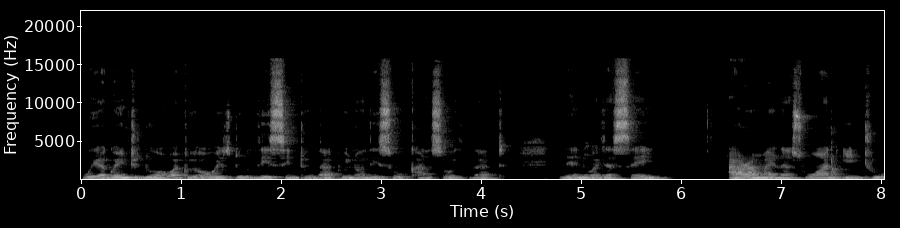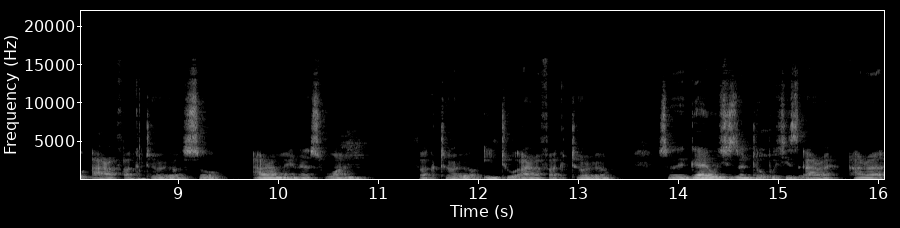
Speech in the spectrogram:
we are going to do what we always do. This into that. We know this will cancel with that. Then we're just saying r minus 1 into r factorial. So r minus 1 factorial into r factorial. So the guy which is on top, which is r, r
